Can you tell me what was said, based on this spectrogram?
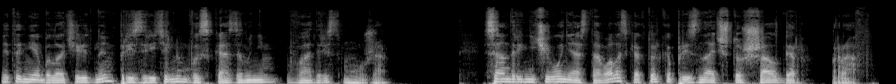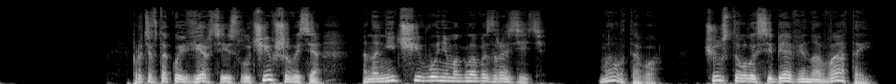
Это не было очередным презрительным высказыванием в адрес мужа. Сандре ничего не оставалось, как только признать, что Шалбер прав. Против такой версии случившегося она ничего не могла возразить. Мало того, чувствовала себя виноватой.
